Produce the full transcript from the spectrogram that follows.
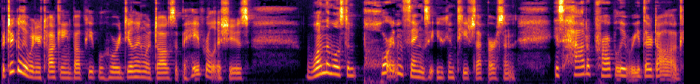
particularly when you're talking about people who are dealing with dogs with behavioral issues, one of the most important things that you can teach that person is how to properly read their dog,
